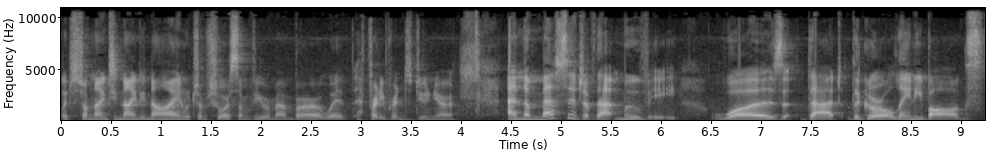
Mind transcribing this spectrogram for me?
which is from 1999, which I'm sure some of you remember with Freddie Prinze Jr. And the message of that movie was that the girl, Laney Boggs,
